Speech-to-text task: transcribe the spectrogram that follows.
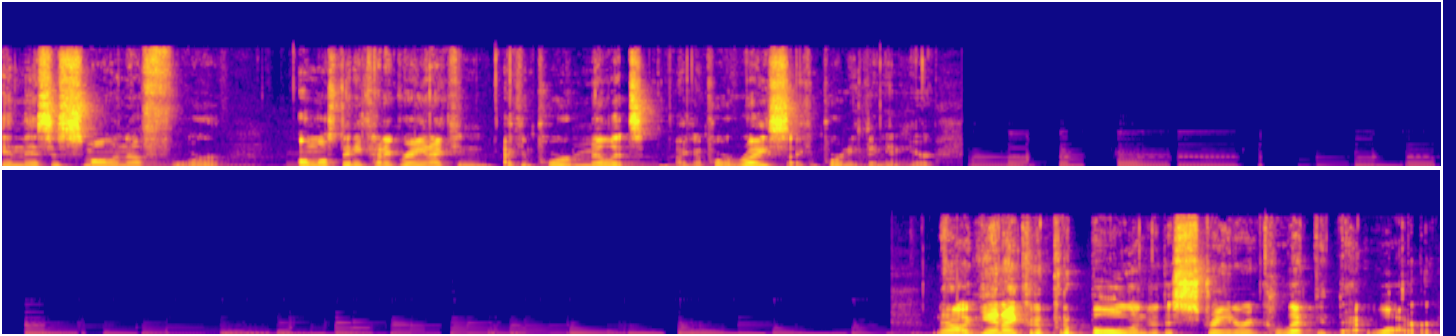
in this is small enough for almost any kind of grain. I can I can pour millet, I can pour rice, I can pour anything in here. Now again, I could have put a bowl under this strainer and collected that water.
